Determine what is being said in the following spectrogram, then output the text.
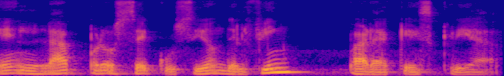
en la prosecución del fin para que es criado.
